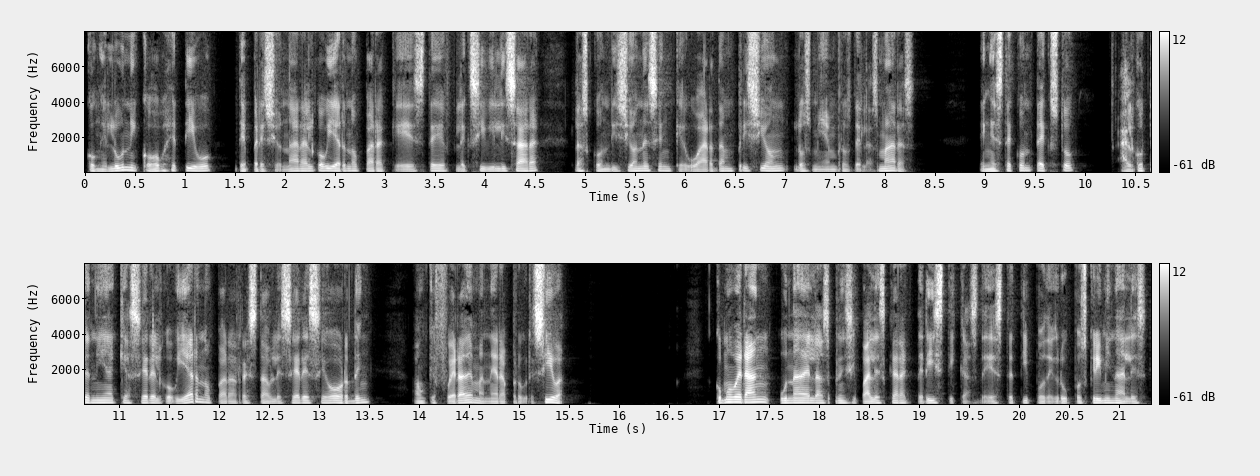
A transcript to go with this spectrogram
con el único objetivo de presionar al gobierno para que éste flexibilizara las condiciones en que guardan prisión los miembros de las maras. En este contexto, algo tenía que hacer el gobierno para restablecer ese orden, aunque fuera de manera progresiva. Como verán, una de las principales características de este tipo de grupos criminales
